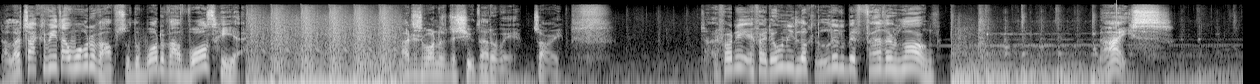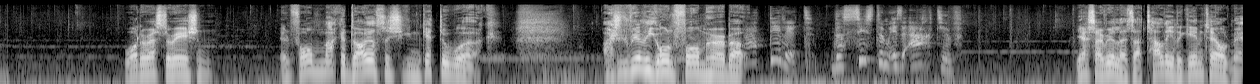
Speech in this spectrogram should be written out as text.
Now let's activate that water valve. So the water valve was here. I just wanted to shoot that away. Sorry. If only if I'd only looked a little bit further along. Nice. Water restoration. Inform Macadoyle so she can Geth to work. I should really go inform her about. That did it. The system is active. Yes, I realise that. Tali, the game told me.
